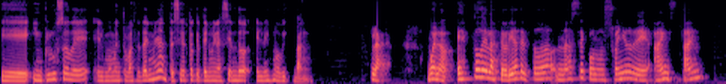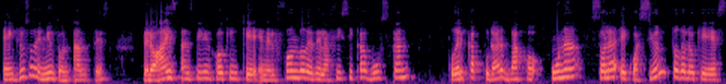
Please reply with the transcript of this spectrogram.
eh, incluso del el momento más determinante, ¿cierto? Que termina siendo el mismo Big Bang. Claro. Bueno, esto de las teorías del todo nace con un sueño de Einstein e incluso de Newton antes, pero Einstein, Stephen Hawking, que en el fondo desde la física buscan poder capturar bajo una sola ecuación todo lo que es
